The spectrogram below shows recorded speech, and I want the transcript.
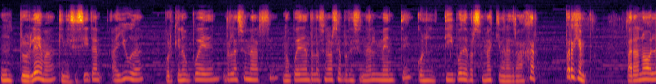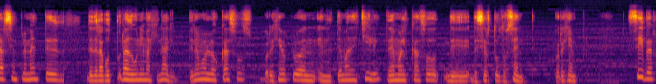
un problema, que necesitan ayuda porque no pueden relacionarse, no pueden relacionarse profesionalmente con el tipo de personas que van a trabajar. Por ejemplo, para no hablar simplemente desde la postura de un imaginario. Tenemos los casos, por ejemplo, en, el tema de Chile, tenemos el caso de, ciertos docentes. Por ejemplo, Ciber,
